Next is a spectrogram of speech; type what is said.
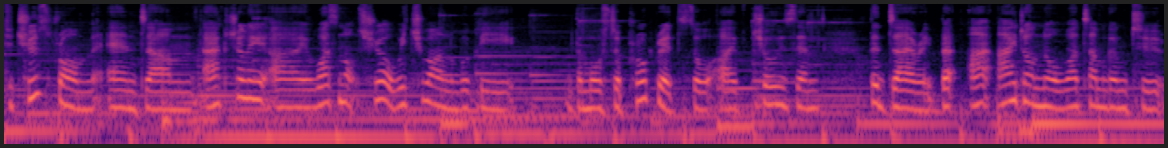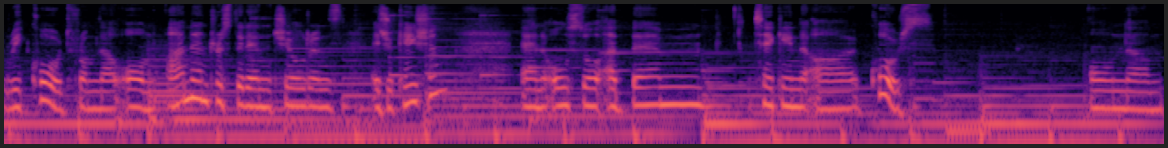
to choose from, and um, actually, I was not sure which one would be the most appropriate. So I've chosen the diary, but I, I don't know what I'm going to record from now on. I'm interested in children's education, and also I've been taking a course on um,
